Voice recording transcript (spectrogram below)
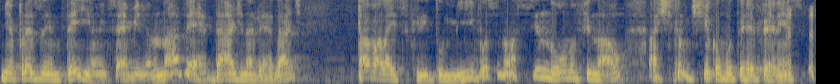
me apresentei antes. É, Milena, na verdade, na verdade, tava lá escrito Mi, você não assinou no final, a gente não tinha como ter referência.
